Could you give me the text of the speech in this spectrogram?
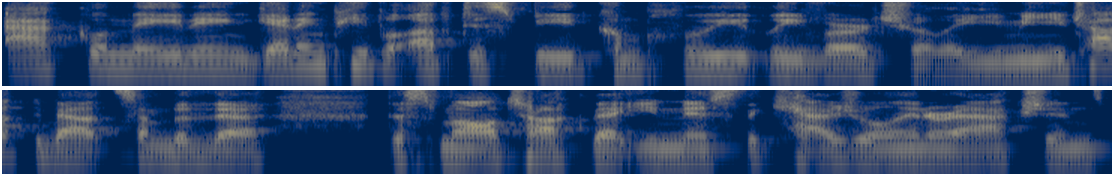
acclimating, getting people up to speed completely virtually. You mean you talked about some of the the small talk that you missed, the casual interactions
